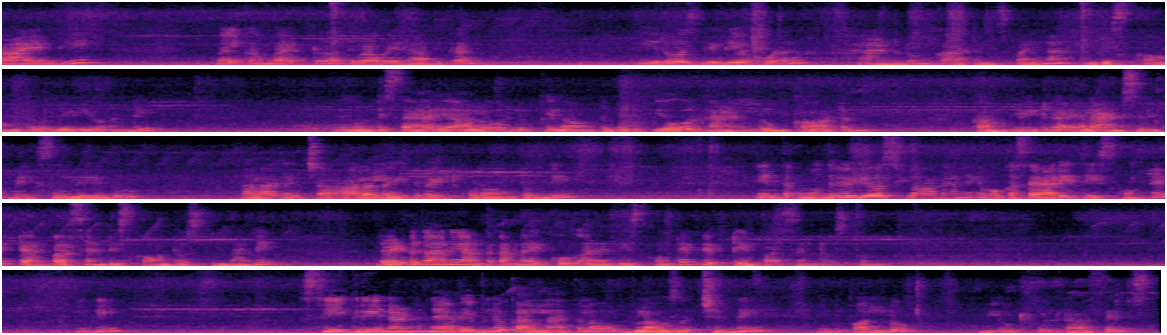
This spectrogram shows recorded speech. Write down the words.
Hi అండి. Welcome back to అతిబాబాయ్ రాధిక. ఈరోజు వీడియో కూడా హ్యాండ్లూమ్ కాటన్స్ పైన డిస్కౌంట్ వీడియో అండి. ఇదిగోండి శారీ ఆల్ ఓవర్ లుక్ ఇలా ఉంటుంది. ఇది ప్యూర్ హ్యాండ్లూమ్ కాటన్ కంప్లీట్గా ఎలాంటి సిల్క్ మిక్స్ లేదు. అలాగే చాలా లైట్ వెయిట్ కూడా ఉంటుంది. ఇంతకు ముందు వీడియోస్ లాగానే ఒక శారీ తీసుకుంటే టెన్ పర్సెంట్ డిస్కౌంట్ వస్తుందండి. రెండు కానీ అంతకన్నా ఎక్కువగానే తీసుకుంటే ఫిఫ్టీన్ పర్సెంట్ వస్తుంది. ఇది sea green and navy blue కల్నాతలో blouse వచ్చింది. ఇది పళ్ళు beautiful tassels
